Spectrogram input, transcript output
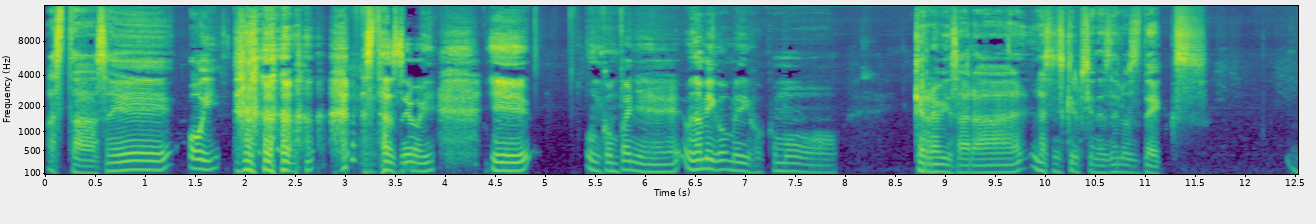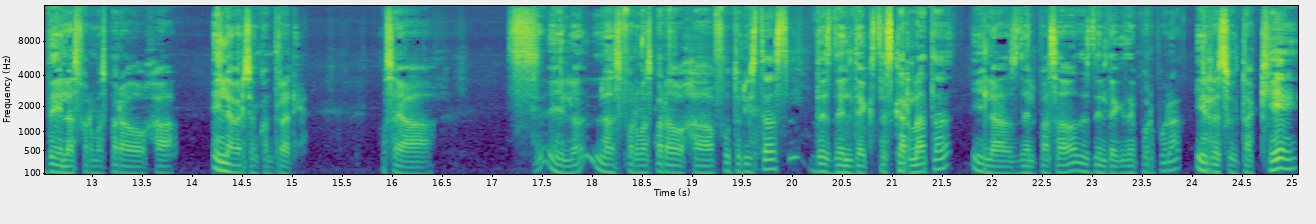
hasta hace hoy, hasta hace hoy, eh, un compañero, un amigo me dijo como que revisara las inscripciones de los decks de las formas paradoja en la versión contraria. O sea, eh, la- las formas paradoja futuristas desde el deck de Escarlata y las del pasado desde el deck de Púrpura. Y resulta que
